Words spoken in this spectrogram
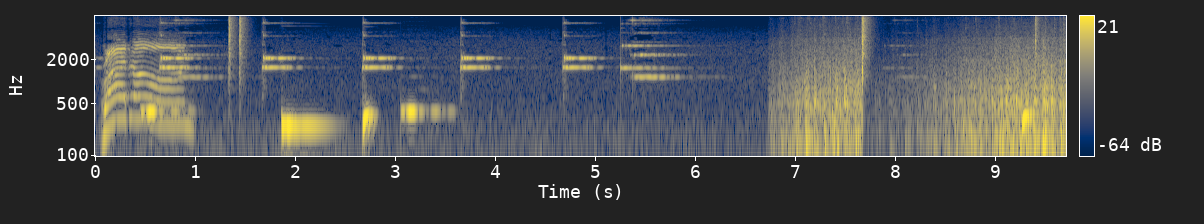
Right on. Right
